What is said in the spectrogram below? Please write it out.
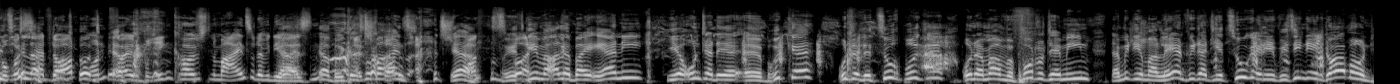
Offizieller Borussia Dortmund, weil Brinkhaus Nummer 1 oder wie die heißen. Ja, Brinkhaus als Nummer Sponsor- 1. Als Ja, und jetzt gehen wir alle bei Ernie hier unter der äh, Brücke, unter der Zugbrücke und dann machen wir Fototermin, damit ihr mal lernt, wie das hier zugeht. Wir sind hier in Dortmund.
